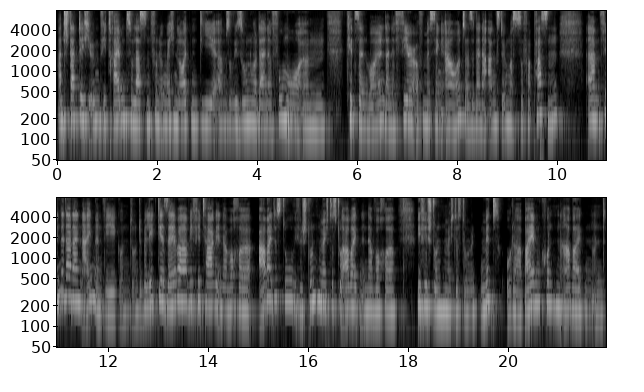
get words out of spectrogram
Anstatt dich irgendwie treiben zu lassen von irgendwelchen Leuten, die ähm, sowieso nur deine FOMO ähm, kitzeln wollen, deine Fear of Missing Out, also deine Angst, irgendwas zu verpassen, ähm, finde da deinen eigenen Weg und, und überleg dir selber, wie viele Tage in der Woche arbeitest du, wie viele Stunden möchtest du arbeiten in der Woche, wie viele Stunden möchtest du mit, mit oder beim Kunden arbeiten und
